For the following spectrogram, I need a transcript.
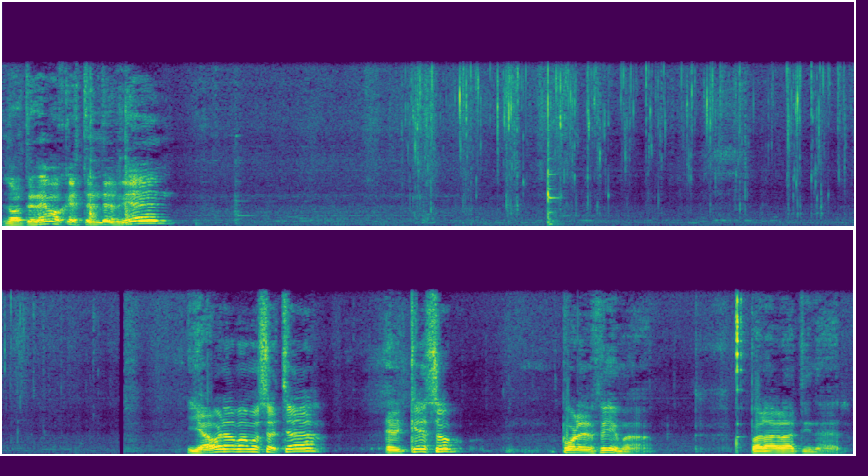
Lo tenemos que extender bien. Y ahora vamos a echar el queso por encima para gratinar.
